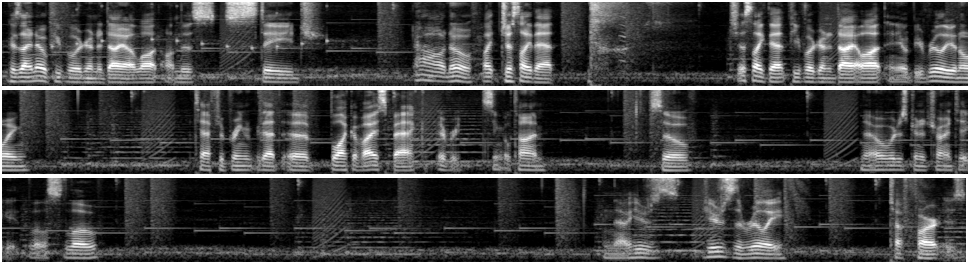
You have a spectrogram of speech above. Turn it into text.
because I know people are gonna die a lot on this stage. Oh no, like just like that. just like that, people are gonna die a lot and it would be really annoying to have to bring that uh, block of ice back every single time. So now we're just going to try and take it a little slow. Now here's here's the really tough part is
